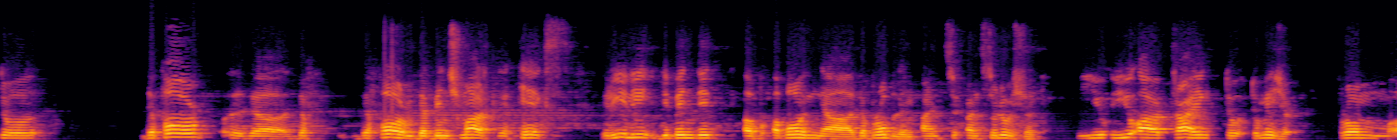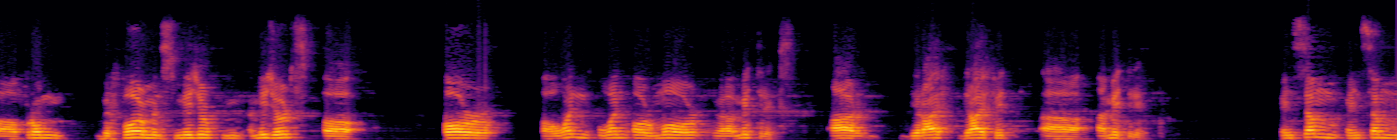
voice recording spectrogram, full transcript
to the form the, the the form the benchmark the takes really depended up- upon uh, the problem and and solution. You you are trying to, to measure from uh, from performance measure measures uh, or uh, one one or more uh, metrics are derived derived uh, a metric. In some in some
